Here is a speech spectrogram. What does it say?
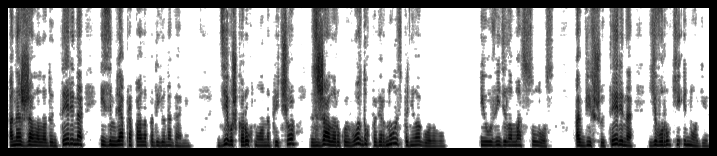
она сжала ладонь Террина, и земля пропала под ее ногами. Девушка рухнула на плечо, сжала рукой воздух, повернулась, подняла голову и увидела массу лос, обвившую Террина, его руки и ноги.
